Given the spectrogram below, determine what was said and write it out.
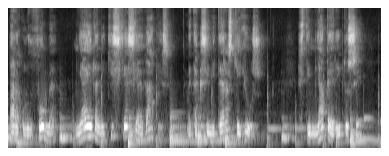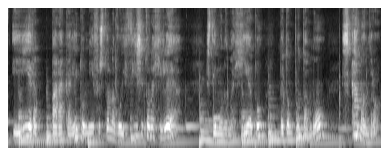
παρακολουθούμε μια ιδανική σχέση αγάπης μεταξύ μητέρας και γιους. Στη μια περίπτωση η Ήρα παρακαλεί τον ύφεστο να βοηθήσει τον Αχιλέα στη μονομαχία του με τον ποταμό Σκάμανδρο.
